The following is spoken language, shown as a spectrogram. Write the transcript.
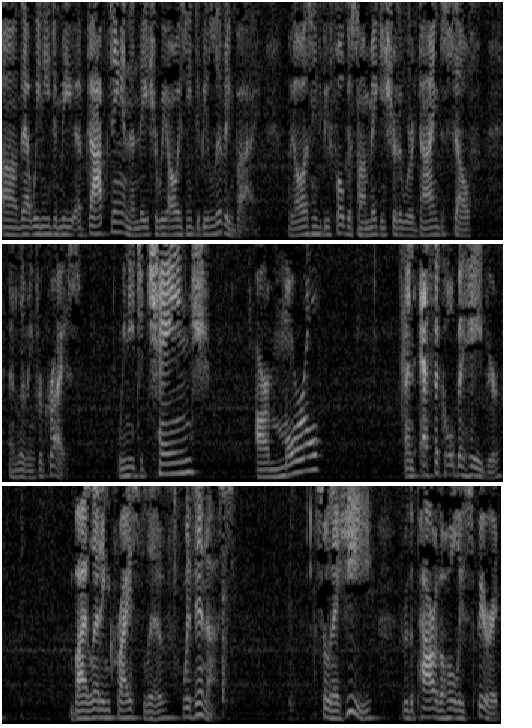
uh, that we need to be adopting and the nature we always need to be living by. We always need to be focused on making sure that we're dying to self and living for Christ. We need to change our moral and ethical behavior by letting Christ live within us so that He, through the power of the Holy Spirit,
